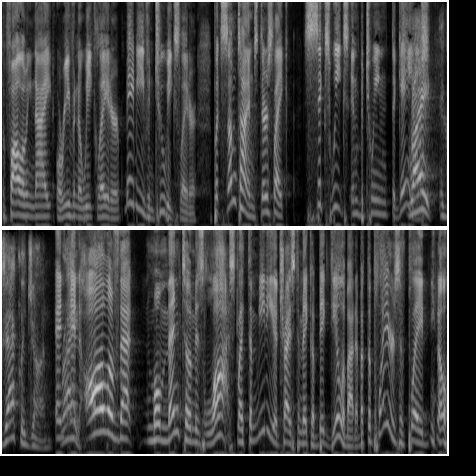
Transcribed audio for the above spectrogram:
the following night or even a week later, maybe even two weeks later. But sometimes there's like six weeks in between the games. Right, exactly, John. And, right. and all of that momentum is lost. Like the media tries to make a big deal about it, but the players have played, you know,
